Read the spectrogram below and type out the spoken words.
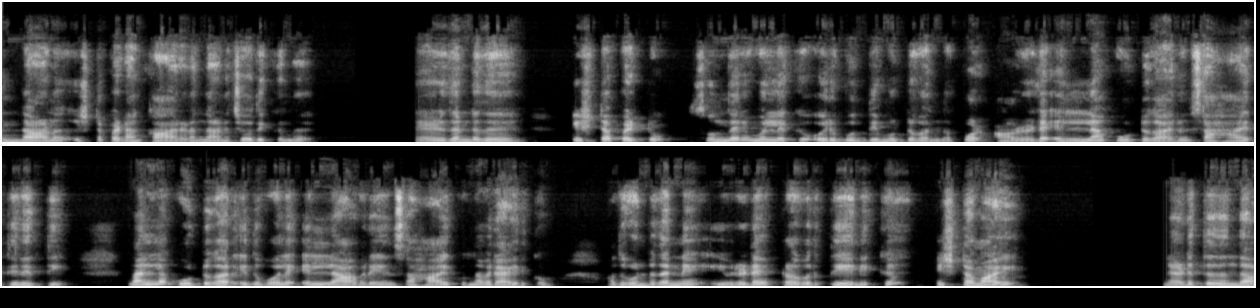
എന്താണ് ഇഷ്ടപ്പെടാൻ കാരണം എന്നാണ് ചോദിക്കുന്നത്. എഴുതേണ്ടത് ഇഷ്ടപ്പെട്ടു. സുന്ദരമുല്ലയ്ക്ക് ഒരു ബുദ്ധിമുട്ട് വന്നപ്പോൾ അവളുടെ എല്ലാ കൂട്ടുകാരും സഹായത്തിനെത്തി. നല്ല കൂട്ടുകാർ ഇതുപോലെ എല്ലാവരെയും സഹായിക്കുന്നവരായിരിക്കും. അതുകൊണ്ട് തന്നെ ഇവരുടെ പ്രവൃത്തി എനിക്ക് ഇഷ്ടമായി. അടുത്തത് എന്താ?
